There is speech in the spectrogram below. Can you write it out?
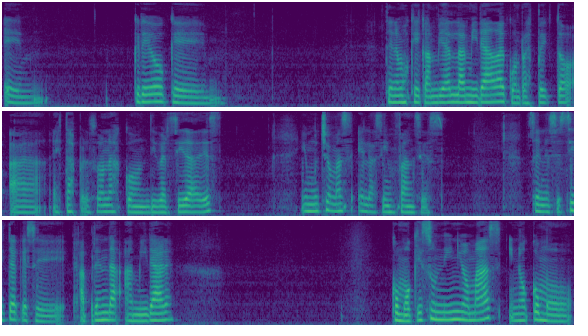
em, creo que tenemos que cambiar la mirada con respecto a estas personas con diversidades y mucho más en las infancias se necesita que se aprenda a mirar como que es un niño más y no como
